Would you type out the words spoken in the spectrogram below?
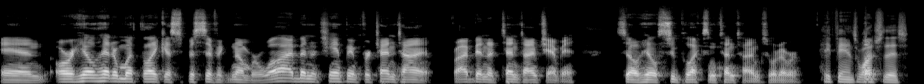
And, or he'll hit him with like a specific number. Well, I've been a champion for 10 times. I've been a 10 time champion. So he'll suplex him 10 times, whatever. Hey fans, watch this.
